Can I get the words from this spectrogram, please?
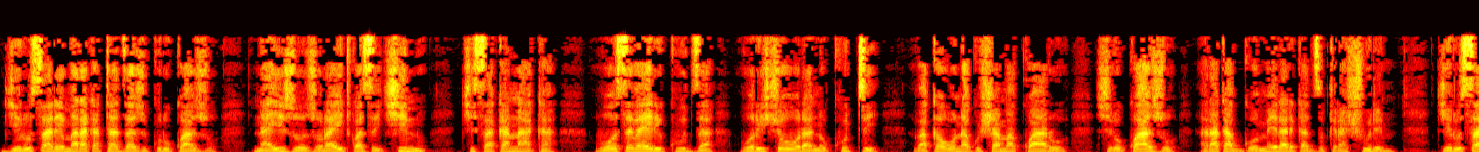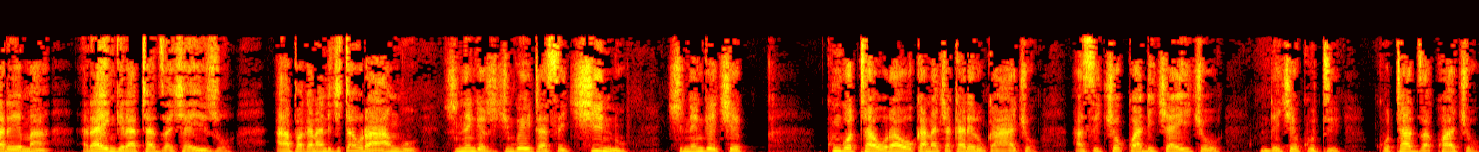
jerusarema rakatadza zvikuru kwazvo naizvozvo raitwa sechinhu chisakanaka. Vose vairikudza vorishoora nokuti vakaona kushama kwaro. Zviro kwazvo rakagomera rikadzokera shure. Jerusarema rainge ratadza chaizvo. Apa kana ndichitaura hangu zvinenge zvichingoita sechinhu chinenge chekungotaurawo kana chakareruka hacho asi chokwadi chaicho ndechekuti kutadza kwacho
